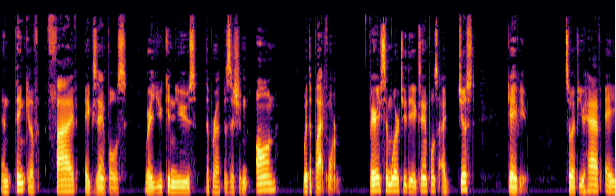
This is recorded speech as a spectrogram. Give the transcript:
and think of five examples where you can use the preposition on with a platform. Very similar to the examples I just gave you. So if you have a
